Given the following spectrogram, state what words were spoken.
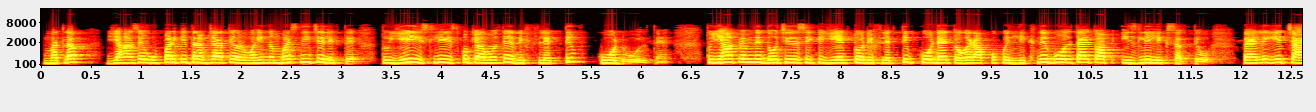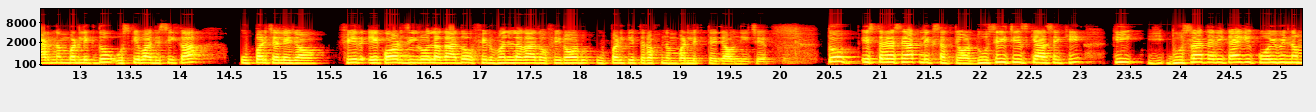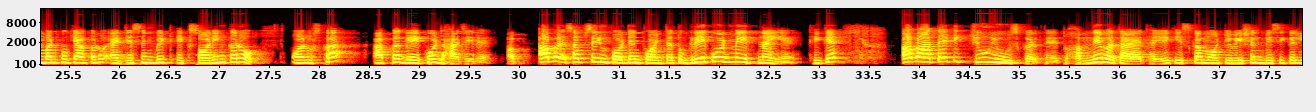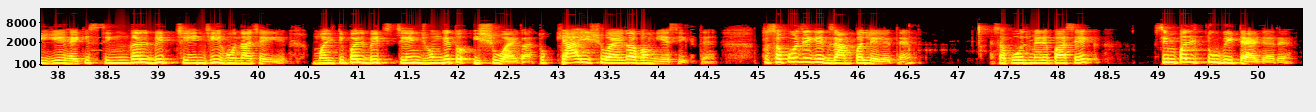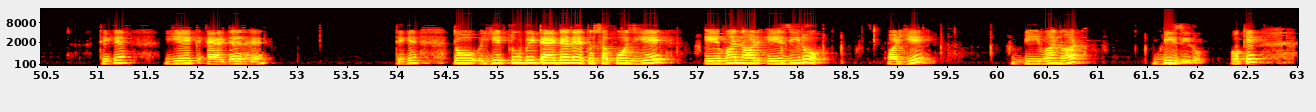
मतलब यहाँ से ऊपर की तरफ़ जाते और वही नंबर्स नीचे लिखते। तो ये इसलिए इसको क्या बोलते हैं? रिफ्लेक्टिव कोड बोलते हैं। तो यहाँ पे हमने दो चीज़ें सीखी। ये एक तो रिफ्लेक्टिव कोड है तो अगर आपको कोई लिखने बोलता है तो आप इजिली लिख सकते हो। पहले ये चार नंबर लिख दो, उसके बाद इसी का ऊपर चले जाओ, फिर एक और ज़ीरो लगा दो, फिर वन लगा दो, फिर और ऊपर की तरफ़ नंबर लिखते जाओ नीचे। तो इस तरह से आप लिख सकते हो। और दूसरी चीज़ क्या सीखी कि दूसरा तरीका है कि कोई भी नंबर को क्या करो एडजेसेंट बिट एक करो और उसका आपका ग्रे कोड हाजिर है। अब अब सबसे इंपॉर्टेंट पॉइंट है तो ग्रे कोड में इतना ही है, ठीक है? अब आता है कि क्यों यूज़ करते हैं? तो हमने बताया था ये कि इसका मोटिवेशन बेसिकली ये है कि सिंगल बिट चेंज ही होना चाहिए। मल्टीपल बिट्स चेंज होंगे तो इशू आएगा। तो क्या इशू आएगा? अब हम ये सीखते हैं। तो सपोज़ एक एग्जांपल ले लेते हैं। सपोज़ मेरे पास एक सिंपल टू बिट एडर है। ठीक है? ये एक एडर है। ठीक है? तो ये टू बिट एडर है तो सपोज़ ये ए वन और ए ज़ीरो और ये बी वन और बी ज़ीरो ओके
